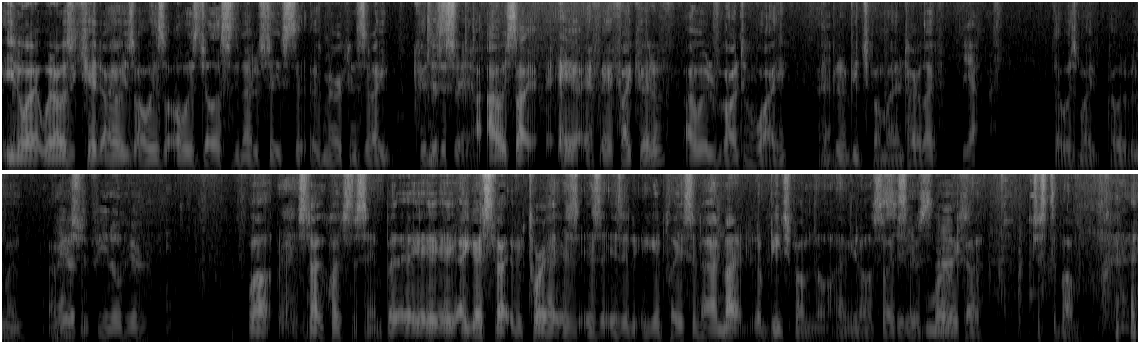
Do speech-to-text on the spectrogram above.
You know, when I, was a kid, I was always always jealous of the United States, that, Americans, that I couldn't Just just. saying. I always thought, hey, if, if I could have, I would have gone to Hawaii and been a beach bum my entire life. Yeah. That was my. That would have been my. my You have. Tofino here. Well, it's not quite the same, but I, I, I guess Victoria is, is is a good place, and I'm not a beach bum though. You know, so it's, City of it's more like a just a bum.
